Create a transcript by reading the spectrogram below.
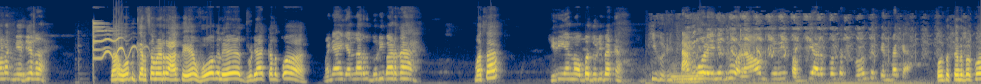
ಮಾಡಕ್ ನೀ ಇದೆಯಲ್ಲ? ನಾ ಹೋಗಿ ಕೆಲಸ ಮಾಡ್ರ ಆತಿ ಹೋಗಲಿ ದುಡಿಯಾಕ ಕಲ್ಕೋ. ಮನ್ಯಾಗ ಎಲ್ಲಾರು ದುಡಿಬಾರ್ದ? ಮತ್ತ? ಹಿರಿಯನ್ನ ಒಬ್ಬ ದುಡಿಬೇಕ. ನಮ್ಗಳು ಏನಿದ್ರು ಆರಾಮ್ ಸೇರಿ ಪಬ್ಜಿ ಆಡ್ಕೊಂತ ಕುಂತ ತಿನ್ಬೇಕ. ಕುಂತ ತಿನ್ಬೇಕು?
